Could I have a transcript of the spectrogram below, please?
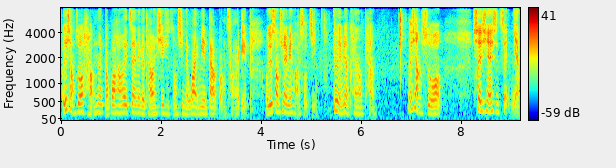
我就想说，好，那搞不好他会在那个台湾戏曲中心的外面大广场那边，我就上去那边划手机，结果也没有看到他。我就想说，所以现在是怎样？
